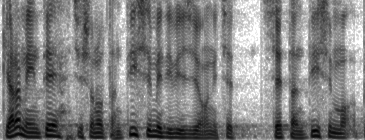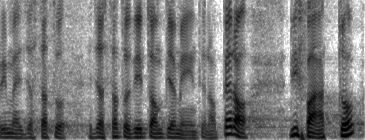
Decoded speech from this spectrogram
Chiaramente ci sono tantissime divisioni, c'è, c'è tantissimo, prima è già stato, è già stato detto ampiamente, no? però di fatto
